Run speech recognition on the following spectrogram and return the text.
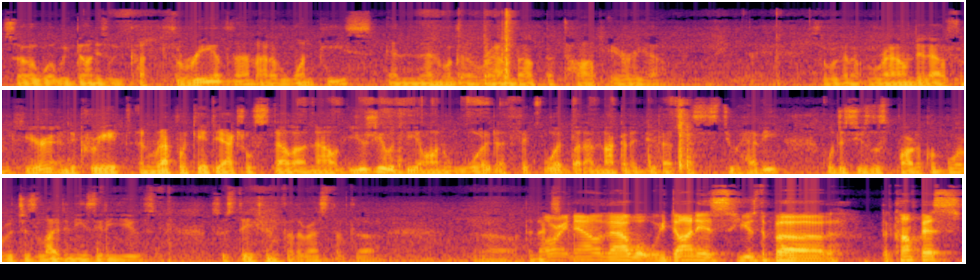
so what we've done is we've cut three of them out of one piece and then we're gonna round out the top area. So we're gonna round it out from here and to create and replicate the actual Stela. Now, usually it would be on wood, a thick wood, but I'm not gonna do that this is too heavy. We'll just use this particle board, which is light and easy to use. So stay tuned for the rest of the, uh, the next. All right, now, now what we've done is use the, uh, the, the compass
